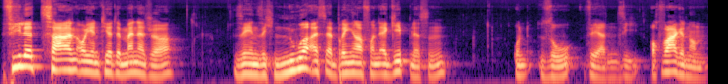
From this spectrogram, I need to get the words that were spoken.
Viele zahlenorientierte Manager sehen sich nur als Erbringer von Ergebnissen und so werden sie auch wahrgenommen.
